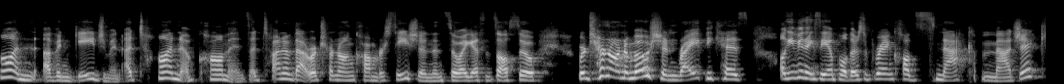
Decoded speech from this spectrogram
ton of engagement, a ton of comments, a ton of that return on conversation. And so I guess it's also return on emotion, right? Because I'll give you an example. There's a brand called Snack Magic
